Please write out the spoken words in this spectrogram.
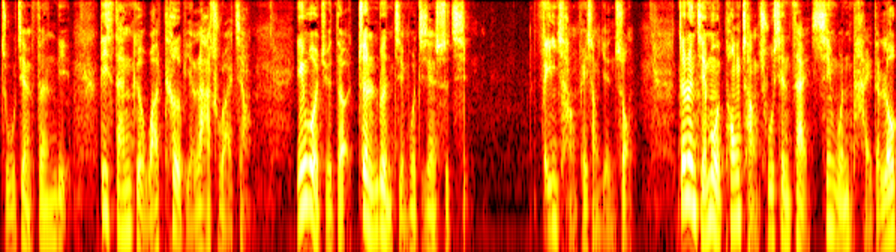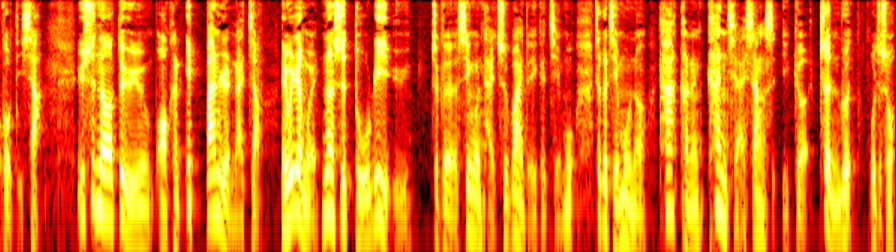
逐渐分裂。第三个，我要特别拉出来讲，因为我觉得政论节目这件事情非常非常严重。政论节目通常出现在新闻台的 logo 底下，于是呢，对于哦，可能一般人来讲，你会认为那是独立于。这个新闻台之外的一个节目，这个节目呢，它可能看起来像是一个政论，或者说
